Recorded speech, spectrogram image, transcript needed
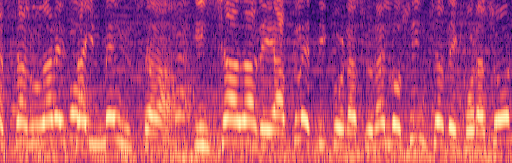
a saludar esa inmensa hinchada de Atlético Nacional. Los hinchas de corazón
